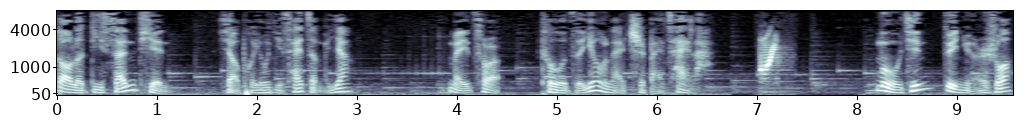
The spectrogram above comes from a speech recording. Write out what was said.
到了第三天，小朋友，你猜怎么样？没错，兔子又来吃白菜啦。母亲对女儿说：“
